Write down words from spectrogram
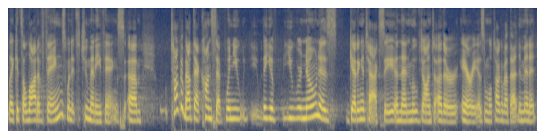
Like it's a lot of things when it's too many things. Um, talk about that concept when you that you you were known as getting a taxi and then moved on to other areas, and we'll talk about that in a minute.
